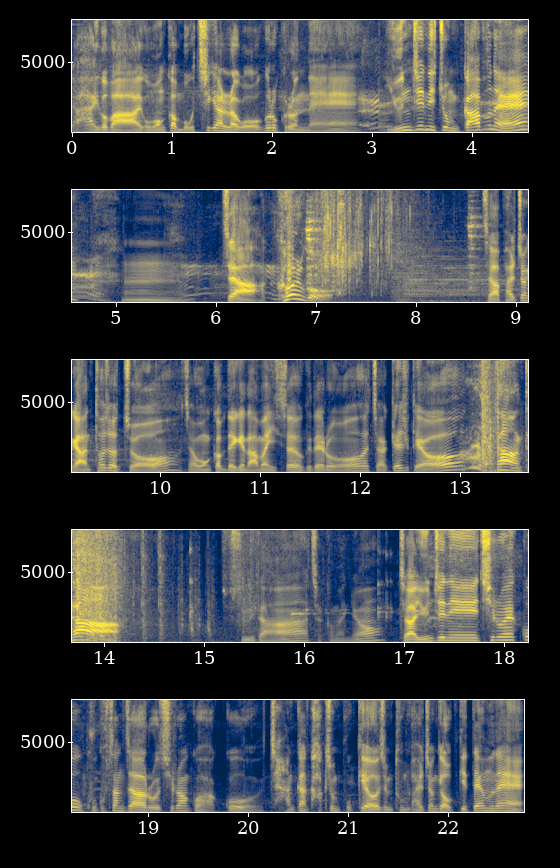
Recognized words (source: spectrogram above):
야 이거 봐. 이거 원값 못 치게 하려고 어그로 끌었네. 윤진이 좀 까부네. 음자 걸고. 자 발전기 안 터졌죠. 자 원값 4개 남아있어요 그대로. 자 깨줄게요. 탕탕 좋습니다 잠깐만요 자 윤진이 치료했고 구급상자로 치료한 것 같고 잠깐 각 좀 볼게요 지금 돈 발전기 없기 때문에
